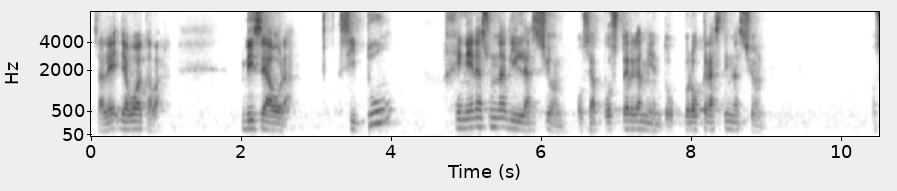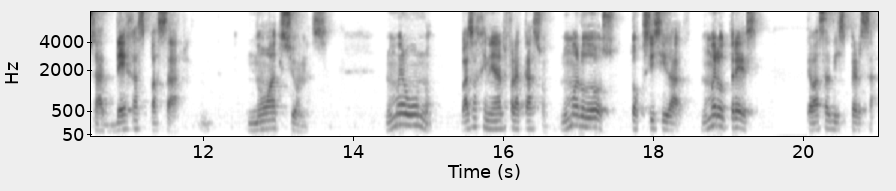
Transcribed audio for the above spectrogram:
¿Sale? Ya voy a acabar. Dice ahora, si tú generas una dilación, o sea, postergamiento, procrastinación, o sea, dejas pasar, no accionas. Número uno, vas a generar fracaso. Número dos, toxicidad. Número tres, te vas a dispersar.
